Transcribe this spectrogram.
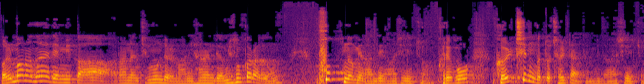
얼마나 넣어야 됩니까? 라는 질문들을 많이 하는데 엄지손가락은 푹 넣으면 안 돼요. 아시겠죠? 그리고 걸치는 것도 절대 안 됩니다. 아시겠죠?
